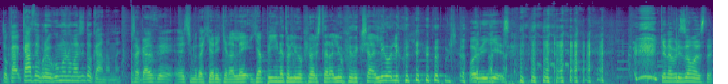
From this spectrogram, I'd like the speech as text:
το κα- κάθε προηγούμενο μαζί το κάναμε. Θα κάθεται έτσι με τα χέρια και να λέει για πήγαινε το λίγο πιο αριστερά, λίγο πιο δεξιά, λίγο, λίγο, λίγο πιο... Οδηγίε. και να βριζόμαστε.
